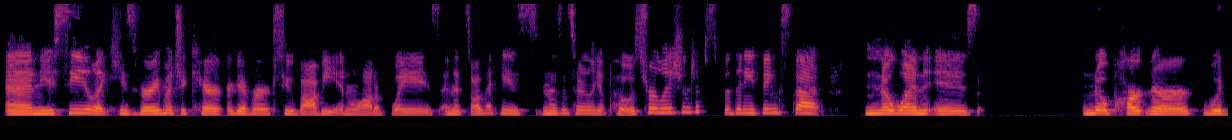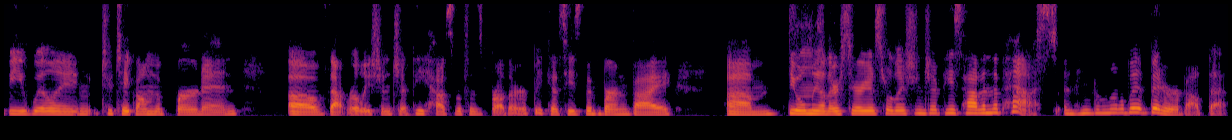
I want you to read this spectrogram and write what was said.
and you see like he's very much a caregiver to bobby in a lot of ways. And it's not that he's necessarily opposed to relationships but that he thinks that no one is no partner would be willing to take on the burden of that relationship he has with his brother because he's been burned by um the only other serious relationship he's had in the past. And he's a little bit bitter about that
